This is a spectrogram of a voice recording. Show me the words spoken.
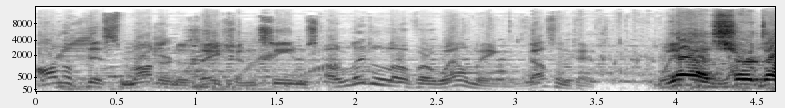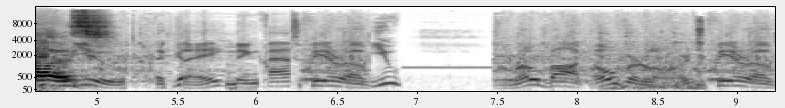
All of this modernization seems a little overwhelming, doesn't it? Yeah, it sure does. You, the gaming fear of you robot overlord's fear of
